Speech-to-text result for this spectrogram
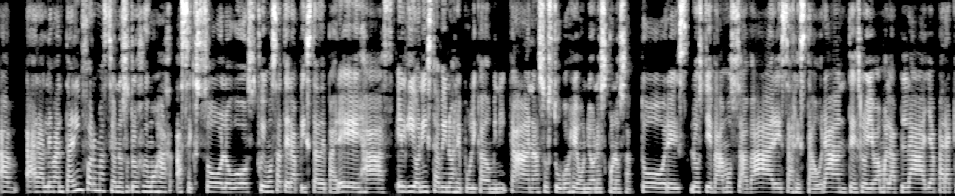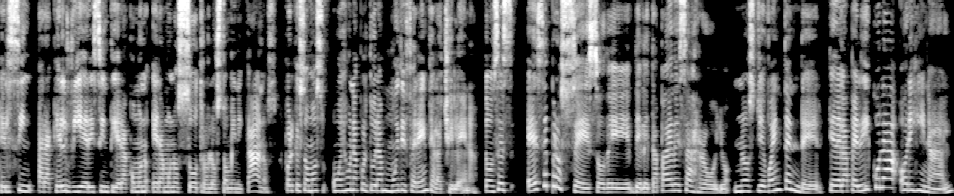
a, levantar información, nosotros fuimos a, sexólogos, fuimos a terapista de parejas, el guionista vino a República Dominicana, sostuvo reuniones con los actores, los llevamos a bares, a restaurantes, lo llevamos a la playa para que él, para que él viera y sintiera cómo éramos nosotros los dominicanos, porque somos, es una cultura muy diferente a la chilena. Entonces, ese proceso de, la etapa de desarrollo nos llevó a entender que de la película original,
